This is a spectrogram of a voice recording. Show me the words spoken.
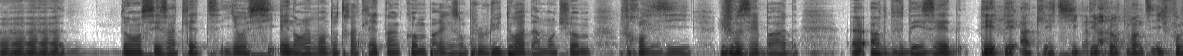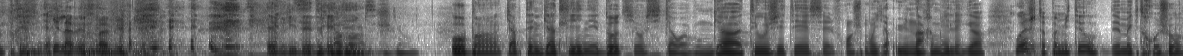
Euh, dans ces athlètes, il y a aussi énormément d'autres athlètes, hein, comme par exemple Ludo Adamantium, Franzi, José Bad, euh, Abdou DZ, TD Athletic Development, il faut le prévenir. Il l'avait pas vu. Everyday des Aubin, Captain Gatlin et d'autres. Il y a aussi Kawabunga, Théo GTSL. Franchement, il y a une armée, les gars, Ouais, je t'ai pas mis Théo. des mecs trop chauds.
